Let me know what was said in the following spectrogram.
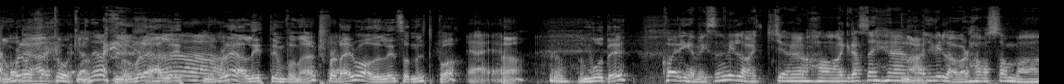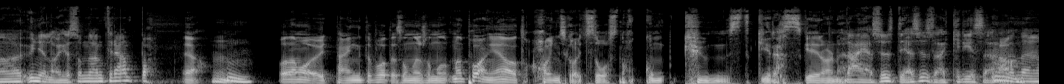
Nå ble, jeg, nå, nå, ble jeg litt, nå ble jeg litt imponert, for der var du litt sånn utpå. Ja, ja. Ja. Modig. Kåre Ingebrigtsen ville ikke eh, ha gress. Nei. Han ville vel ha samme underlaget som de trente på. Ja. Mm. Og de har jo ikke penger til å få til sånne, og sånn. Men poenget er at han skal ikke stå og snakke om kunstgress, Geir Arne. Nei, jeg synes, det syns jeg er krise. Men eh,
